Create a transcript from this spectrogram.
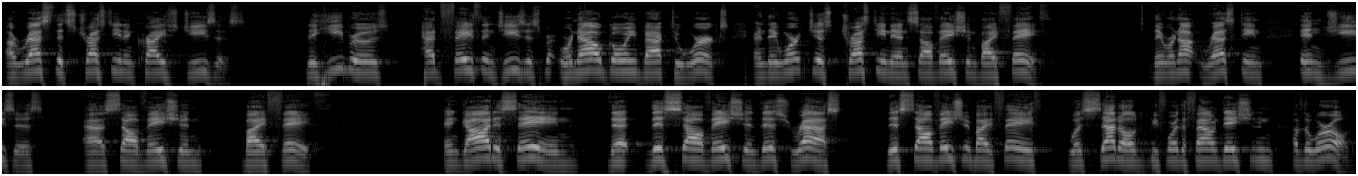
a rest that's trusting in Christ Jesus. The Hebrews had faith in Jesus, but were now going back to works, and they weren't just trusting in salvation by faith. They were not resting in Jesus as salvation by faith. And God is saying that this salvation, this rest, this salvation by faith was settled before the foundation of the world.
